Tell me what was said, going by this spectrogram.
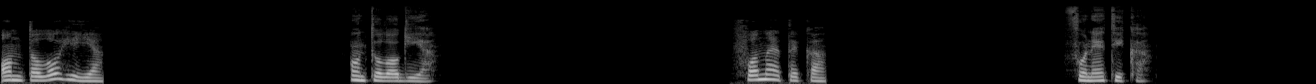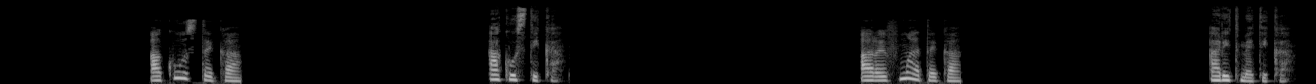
Онтологія. Онтологія. Фонетика. Fonética. Acústica. Acústica. Aritmética. Aritmética.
